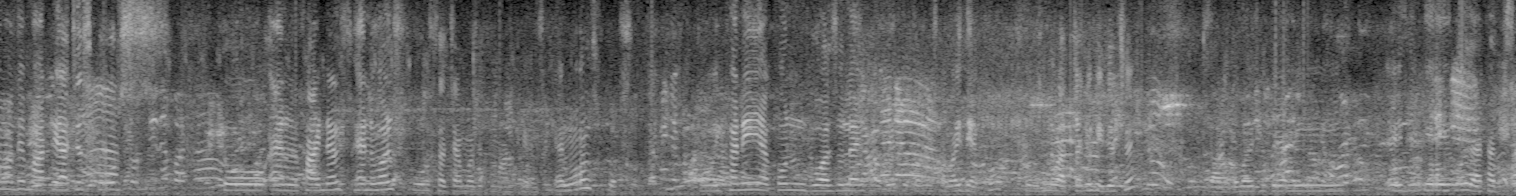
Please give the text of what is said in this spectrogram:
আমাদের মাঠে আছে স্পোর্টস তো ফাইনাল অ্যানুয়াল স্পোর্টস আছে আমাদের মাঠে আছে অ্যানুয়াল স্পোর্টস তো ওইখানেই এখন গোয়াজোলাই হবে, তো তোমরা সবাই দেখো সুন্দর বাচ্চাকে ভেজেছে তোমার সাথে আমি এইদিকে এ করে দেখাচ্ছি।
